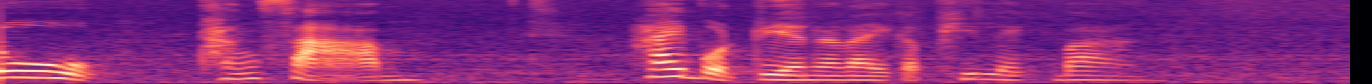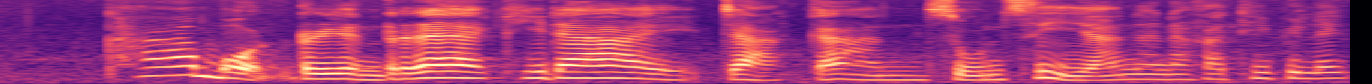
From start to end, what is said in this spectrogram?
ลูกทั้งสามให้บทเรียนอะไรกับพี่เล็กบ้าง ถ้าบทเรียนแรกที่ได้จากการสูญเสียนะนะคะ ที่พี่เล็ก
